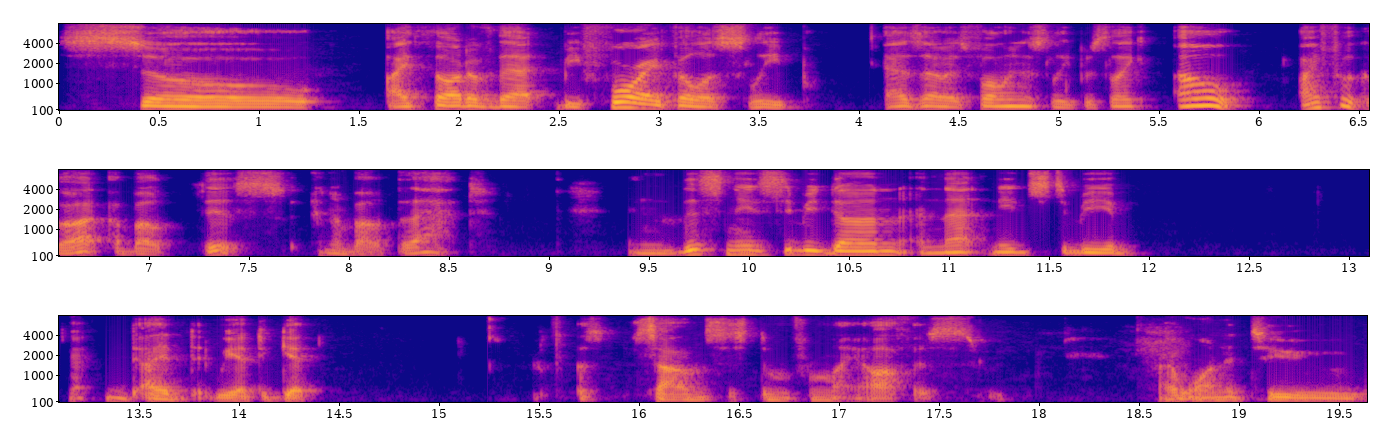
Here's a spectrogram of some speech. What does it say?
So I thought of that before I fell asleep. As I was falling asleep, it's like, oh, I forgot about this and about that. And this needs to be done, and that needs to be. I we had to get a sound system from my office. I wanted to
